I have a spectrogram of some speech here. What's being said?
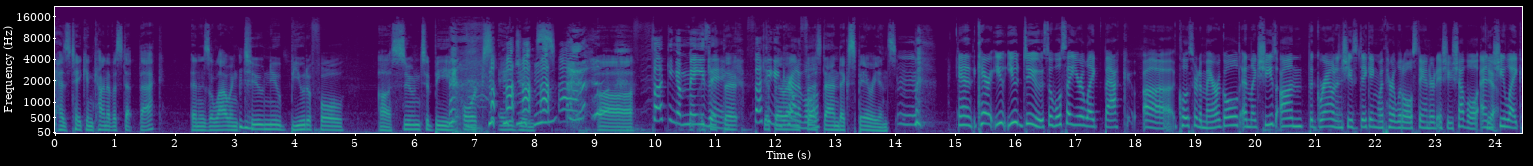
has taken kind of a step back and is allowing two new beautiful, uh, soon to be orcs agents uh, Fucking amazing. get their, Fucking get their incredible. own first hand experience. And Carrot, you you do. So we'll say you're like back uh closer to Marigold and like she's on the ground and she's digging with her little standard issue shovel and Yeah. she like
